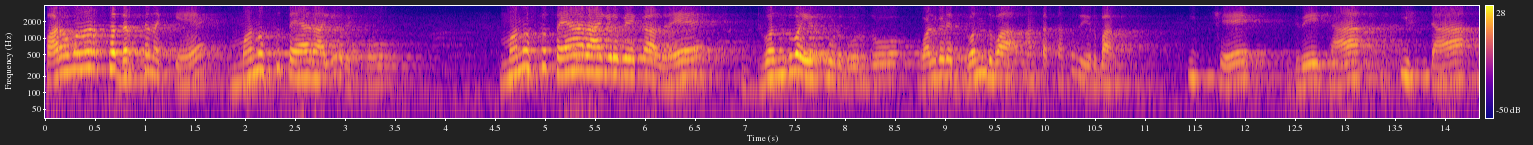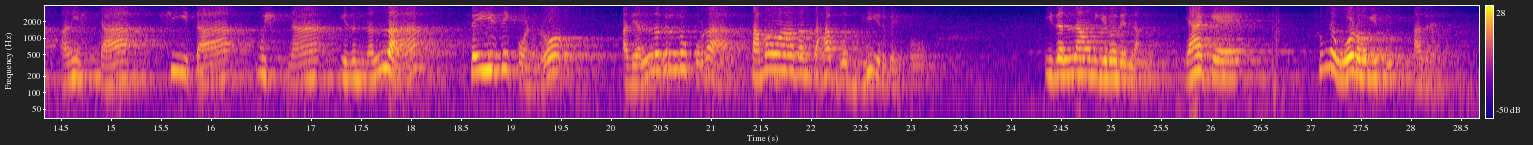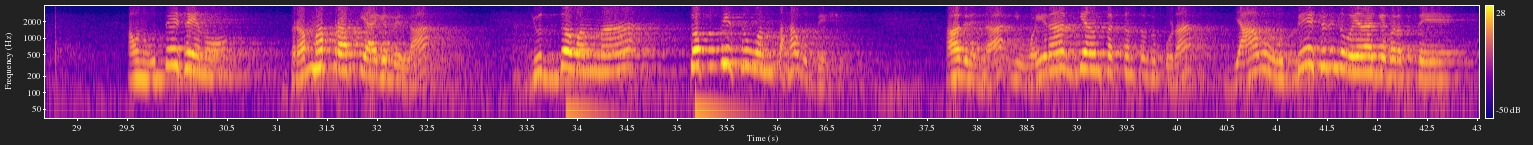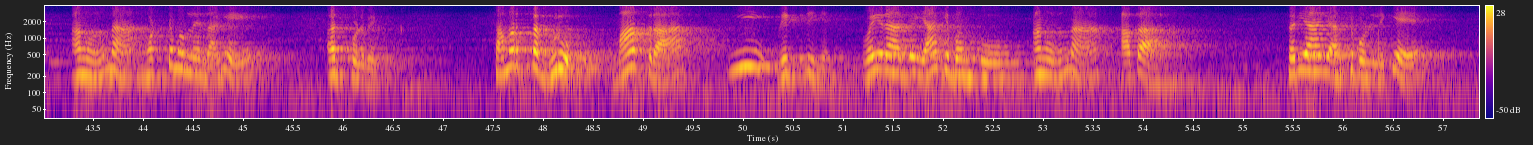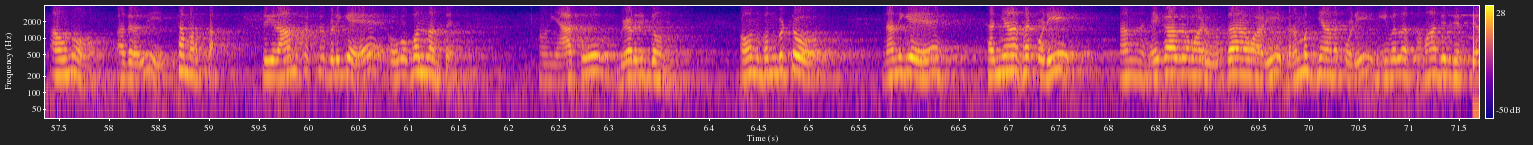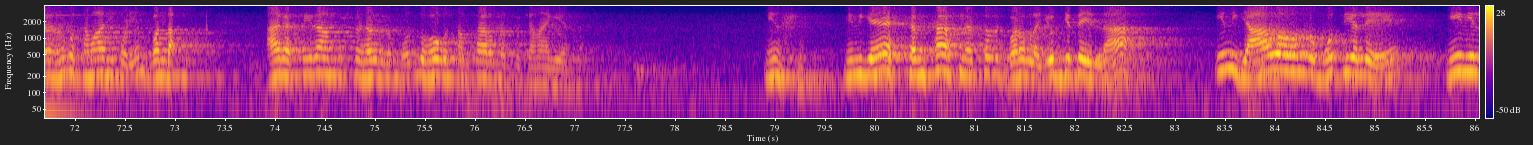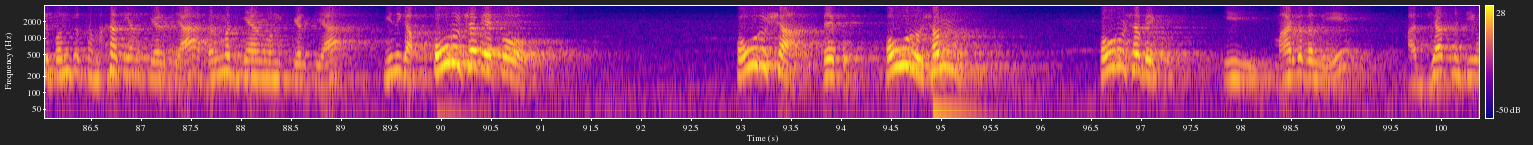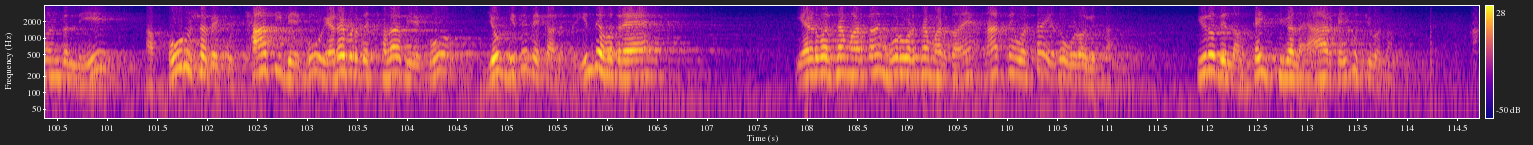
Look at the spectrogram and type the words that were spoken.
ಪರಮಾರ್ಥ ದರ್ಶನಕ್ಕೆ ಮನಸ್ಸು ತಯಾರಾಗಿರಬೇಕು. ಮನಸ್ಸು ತಯಾರಾಗಿರಬೇಕಾದ್ರೆ ದ್ವಂದ್ವ ಇರ್ಕೊಡ್ಬಾರ್ದು ಒಳಗಡೆ ದ್ವಂದ್ವ ಅಂತಕ್ಕಂಥದ್ದು ಇರಬಾರ್ದು. ಇಚ್ಛೆ, ದ್ವೇಷ, ಇಷ್ಟ, ಅನಿಷ್ಟ, ಶೀತ, ಉಷ್ಣ ಇದನ್ನೆಲ್ಲ ಸಹಿಸಿಕೊಂಡು ಅದೆಲ್ಲದರಲ್ಲೂ ಕೂಡ ಸಮವಾದಂತಹ ಬುದ್ಧಿ ಇರಬೇಕು. ಇದೆಲ್ಲ ಅವನಿಗಿರೋದಿಲ್ಲ. ಯಾಕೆ? ಸುಮ್ಮನೆ ಓಡ್ ಹೋಗಿದ್ದು ಆದರೆ. ಅವನ ಉದ್ದೇಶ ಏನು? ಬ್ರಹ್ಮಪ್ರಾಪ್ತಿ ಆಗಿರಲಿಲ್ಲ. ಯುದ್ಧವನ್ನ ತಪ್ಪಿಸುವಂತಹ ಉದ್ದೇಶ. ಆದ್ರಿಂದ ಈ ವೈರಾಗ್ಯ ಅಂತಕ್ಕಂಥದ್ದು ಕೂಡ ಯಾವ ಉದ್ದೇಶದಿಂದ ವೈರಾಗ್ಯ ಬರುತ್ತೆ ಅನ್ನೋದನ್ನ ಮೊಟ್ಟ ಮೊದಲನೇದಾಗಿ ಅರ್ಥಕೊಳ್ಬೇಕು ಸಮರ್ಥ ಗುರು ಮಾತ್ರ ಈ ವ್ಯಕ್ತಿಗೆ ವೈರಾಗ್ಯ ಯಾಕೆ ಬಂತು ಅನ್ನೋದನ್ನ ಆತ ಸರಿಯಾಗಿ ಅರ್ಥಕೊಳ್ಳಲಿಕ್ಕೆ ಅವನು ಅದರಲ್ಲಿ ಸಮರ್ಥ. ಶ್ರೀರಾಮಕೃಷ್ಣ ಬಳಿಗೆ ಒಬ್ಬ ಬಂದಂತೆ. ಅವನು ಯಾಕೂ ಬೇಡದಿದ್ದವನು. ಅವನು ಬಂದ್ಬಿಟ್ಟು, ನನಗೆ ಸನ್ಯಾಸ ಕೊಡಿ, ನಾನು ಹೇಗಾದರೂ ಮಾಡಿ ಉದ್ಧಾರ ಮಾಡಿ, ಬ್ರಹ್ಮಜ್ಞಾನ ಕೊಡಿ, ನೀವೆಲ್ಲ ಸಮಾಧಿಯಲ್ಲಿರ್ತೀರ, ನನಗೂ ಸಮಾಧಿ ಕೊಡಿ ಅಂತ ಬಂದ. ಆಗ ಶ್ರೀರಾಮಕೃಷ್ಣ ಹೇಳಿದ್ರು, ಮೊದಲು ಹೋಗು, ಸಂಸಾರ ನಡೆಸು ಚೆನ್ನಾಗಿ ಅಂತ. ನೀನು ನಿನಗೆ ಸಂಸಾರ ನಡೆಸೋದಕ್ಕೆ ಬರಲ್ಲ, ಯೋಗ್ಯತೆ ಇಲ್ಲ. ಇನ್ನು ಯಾವ ಒಂದು ಮೂರ್ತಿಯಲ್ಲಿ ನೀನು ಇಲ್ಲಿ ಬಂದು ಸಮಾಧಿಯನ್ನು ಕೇಳ್ತೀಯಾ, ಬ್ರಹ್ಮಜ್ಞಾನವನ್ನು ಕೇಳ್ತೀಯಾ, ನಿನಗೆ ಆ ಪೌರುಷ ಬೇಕು. ಪೌರುಷ ಬೇಕು. ಪೌರುಷಂ ಪೌರುಷ ಬೇಕು. ಈ ಮಾರ್ಗದಲ್ಲಿ, ಅಧ್ಯಾತ್ಮ ಜೀವನದಲ್ಲಿ ಆ ಪೌರುಷ ಬೇಕು ಛಾತಿ ಬೇಕು, ಎಡಬಿಡದ ಛಲ ಬೇಕು, ಯೋಗ್ಯತೆ ಬೇಕಾಗುತ್ತೆ. ಇಲ್ಲದೆ ಹೋದ್ರೆ ಎರಡು ವರ್ಷ ಮಾಡ್ತಾನೆ, ಮೂರು ವರ್ಷ ಮಾಡ್ತಾನೆ, ನಾಲ್ಕನೇ ವರ್ಷ ಎಲ್ಲೋ ಓಡೋಗಿತ್ತ ಇರೋದಿಲ್ಲ ಅವನ. ಕೈ ಸಿಗಲ್ಲ, ಯಾರ ಕೈಗೂ ಸಿಗಲ್ಲ.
